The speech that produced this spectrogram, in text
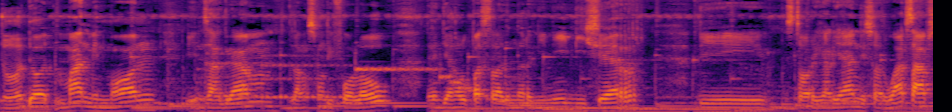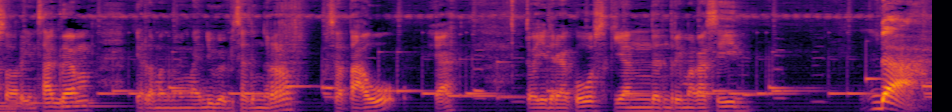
Todd dot manminmon di Instagram langsung di follow. Dan jangan lupa setelah dengerin ini di share di story kalian di story WhatsApp story Instagram biar teman-teman yang lain juga bisa denger bisa tahu ya. Itu aja dari aku sekian dan terima kasih. Dah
